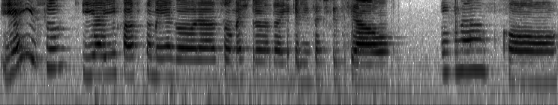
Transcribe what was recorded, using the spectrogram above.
E é isso. E aí faço também agora, sou mestranda em inteligência artificial com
